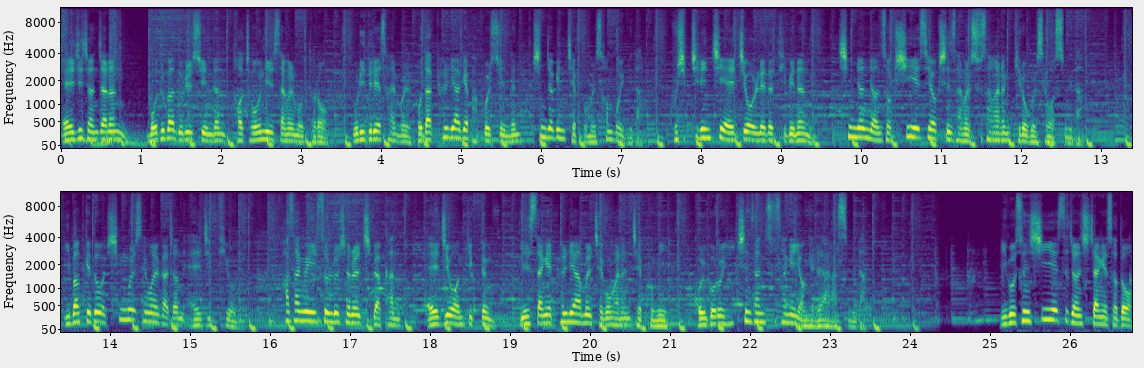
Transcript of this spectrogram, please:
LG전자는 모두가 누릴 수 있는 더 좋은 일상을 모토로 우리들의 삶을 보다 편리하게 바꿀 수 있는 혁신적인 제품을 선보입니다. 97인치 LG OLED TV는 10년 연속 CES 혁신상을 수상하는 기록을 세웠습니다. 이 밖에도 식물생활가전 LG 티온, 화상회의 솔루션을 집약한 LG 원킥 등 일상의 편리함을 제공하는 제품이 골고루 혁신상 수상의 영예를 알았습니다. 이곳은 CES 전시장에서도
